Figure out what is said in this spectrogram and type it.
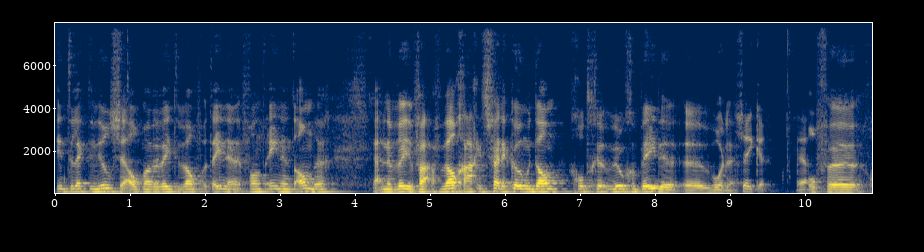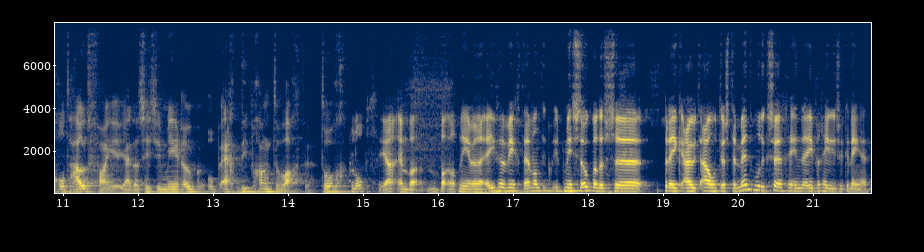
intellectueel zelf, maar we weten wel van het ene, van het een en het ander. Ja, en dan wil je wel graag iets verder komen dan God ge- wil gebeden eh, worden. Zeker. Ja. Of eh, God houdt van je. Ja, dan zit je meer ook op echt diepgang te wachten, toch? Klopt, ja. En wat meer evenwicht, hè. Want ik, ik mis ook wel eens eh preek uit het Oude Testament, moet ik zeggen, in de evangelische kringen.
